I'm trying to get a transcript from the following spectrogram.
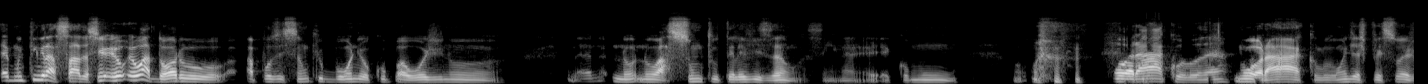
é muito engraçado. Assim, eu, eu adoro a posição que o Boni ocupa hoje no, no, no assunto televisão, assim, né? É, é como um, um oráculo, né? Um oráculo, onde as pessoas,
